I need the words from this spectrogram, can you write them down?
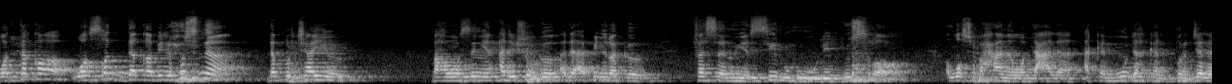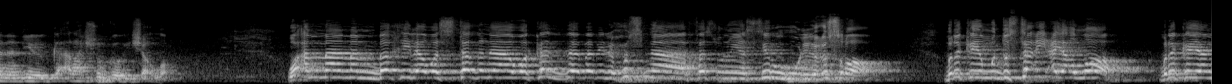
واتقى وصدق بالحسنى dan percaya bahawasanya ada syurga ada api neraka fasanuyassiruhu lil yusra Allah Subhanahu wa taala akan mudahkan perjalanan dia ke arah syurga insya-Allah. Wa amma man bakhila wastaghna wa kadzdzaba bil husna fasunuyassiruhu lil usra. Mereka yang mendustai ayat Allah, mereka yang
